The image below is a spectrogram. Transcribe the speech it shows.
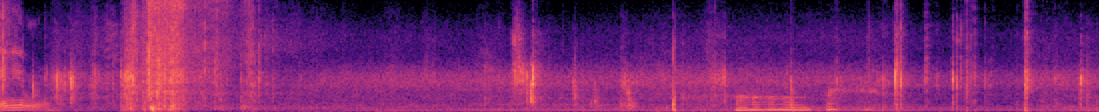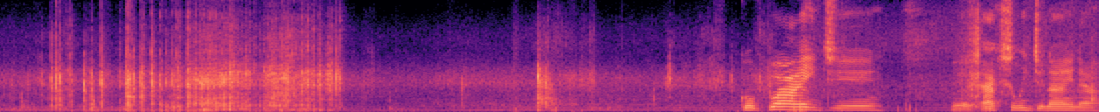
Any Goodbye, June. Yeah, actually July now.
